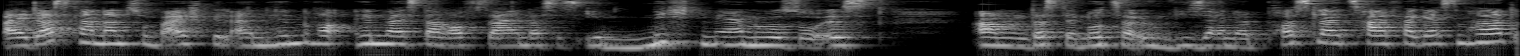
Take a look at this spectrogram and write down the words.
Weil das kann dann zum Beispiel ein Hinweis darauf sein, dass es eben nicht mehr nur so ist, ähm, dass der Nutzer irgendwie seine Postleitzahl vergessen hat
